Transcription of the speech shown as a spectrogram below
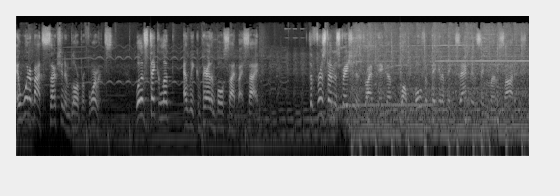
And what about suction and blower performance? Well, let's take a look as we compare them both side by side. The first demonstration is dry pickup, while both are picking up exactly the same amount of sawdust.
